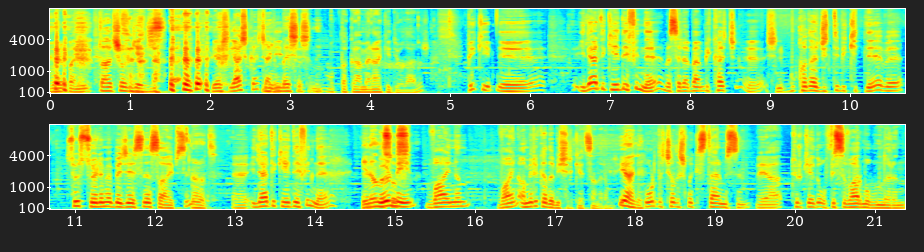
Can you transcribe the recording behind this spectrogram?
Bu hep hani Daha çok genciz. yaş, yaş kaç? Hani 25 yaşındayım. Mutlaka merak ediyorlardır. Peki e, ilerideki hedefin ne? Mesela ben birkaç e, şimdi bu kadar ciddi bir kitleye ve söz söyleme becerisine sahipsin. Evet. E, ilerideki hedefin ne? E, İnanın sos- örneğin Vine'ın Vine Amerika'da bir şirket sanırım. Yani Orada çalışmak ister misin? Veya Türkiye'de ofisi var mı bunların?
